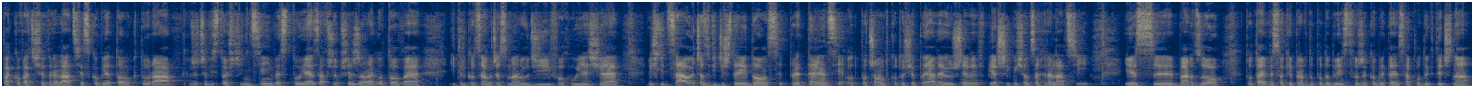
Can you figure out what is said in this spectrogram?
pakować się w relację z kobietą, która w rzeczywistości nic nie inwestuje, zawsze przyjeżdża na gotowe i tylko cały czas marudzi, fochuje się. Jeśli cały czas widzisz te jej dąsy, pretensje od początku, to się pojawia już, nie wiem, w pierwszych miesiącach relacji, jest y, bardzo tutaj wysokie prawdopodobieństwo, że kobieta jest apodyktyczna,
